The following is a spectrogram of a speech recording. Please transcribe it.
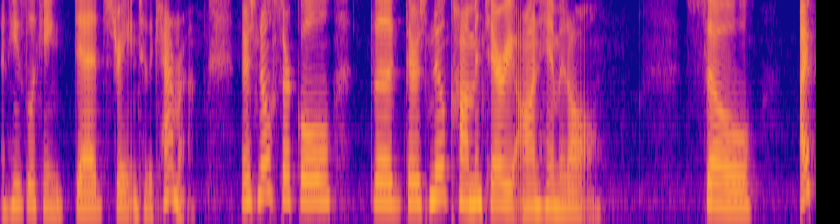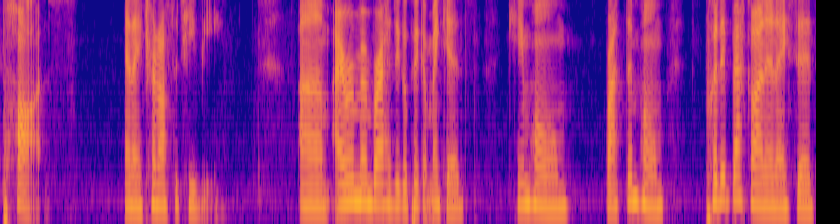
and he's looking dead straight into the camera. There's no circle, the there's no commentary on him at all. So I pause and I turn off the TV. Um, I remember I had to go pick up my kids, came home, brought them home, put it back on, and I said,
